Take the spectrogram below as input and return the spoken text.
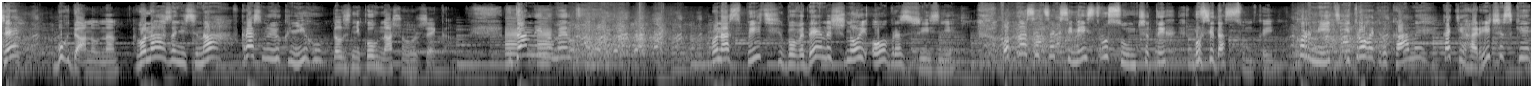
Це Богдановна. Вона занесена в Красну книгу должників нашого ЖЕКа. В даний момент вона спить, бо веде ночной образ жизни. Относится к семейству сумчатых, бо всегда з сумкою. Кормить і трогать руками категорично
